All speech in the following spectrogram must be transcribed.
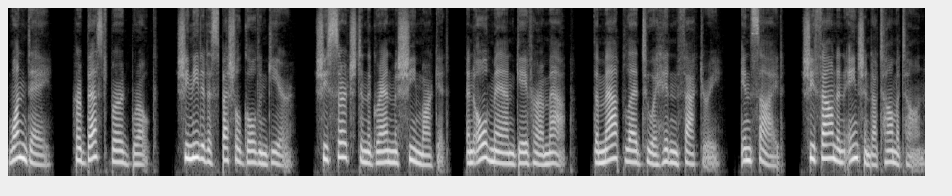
One day, her best bird broke. She needed a special golden gear. She searched in the grand machine market. An old man gave her a map. The map led to a hidden factory. Inside, she found an ancient automaton.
